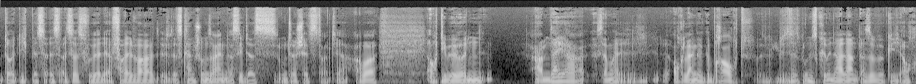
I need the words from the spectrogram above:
deutlich besser ist, als das früher der Fall war, das kann schon sein, dass sie das unterschätzt hat, ja. Aber auch die Behörden haben da ja, sag mal, auch lange gebraucht, bis das Bundeskriminalamt also wirklich auch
